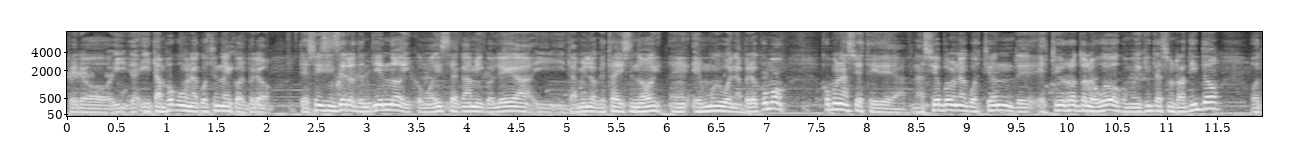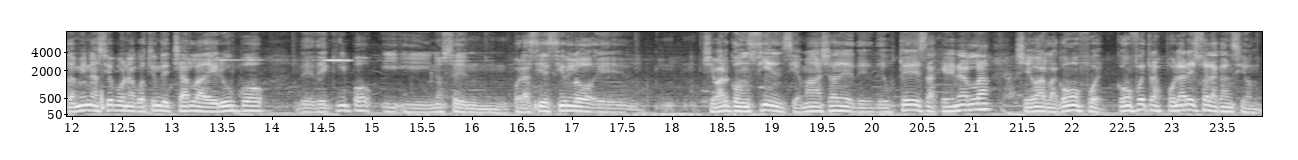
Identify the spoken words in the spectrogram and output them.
Pero, y, y tampoco una cuestión de alcohol, pero te soy sincero, te entiendo, y como dice acá mi colega, y, y también lo que está diciendo hoy, eh, es muy buena. Pero ¿cómo, ¿cómo nació esta idea? ¿Nació por una cuestión de estoy roto los huevos, como dijiste hace un ratito? ¿O también nació por una cuestión de charla de grupo, de, de equipo, y, y no sé, por así decirlo, eh, llevar conciencia, más allá de, de- de ustedes a generarla, llevarla? ¿Cómo fue? ¿Cómo fue traspolar eso a la canción?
